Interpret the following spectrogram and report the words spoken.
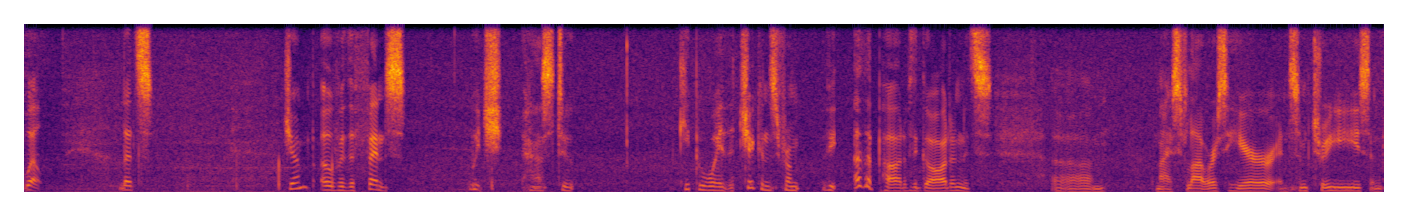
Well, let's jump over the fence, which has to keep away the chickens from the other part of the garden. It's um, nice flowers here, and some trees, and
